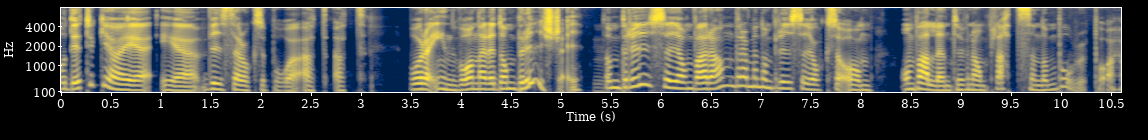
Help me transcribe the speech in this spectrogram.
och det tycker jag är, är, visar också på att, att våra invånare, de bryr sig. Mm. De bryr sig om varandra men de bryr sig också om, om Vallentuna, om platsen de bor på.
